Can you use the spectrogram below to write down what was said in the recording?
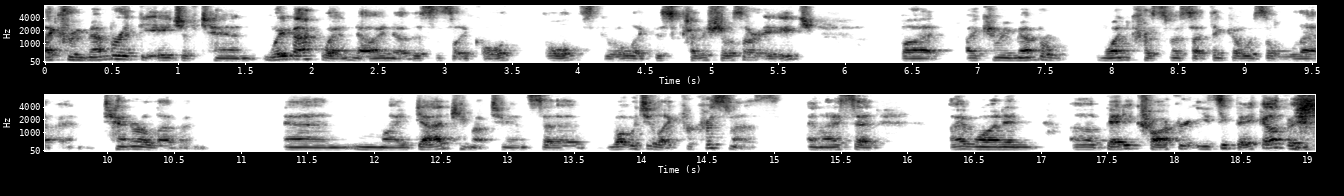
i can remember at the age of 10 way back when now i know this is like old old school like this kind of shows our age but i can remember one christmas i think i was 11 10 or 11 and my dad came up to me and said what would you like for christmas and i said i want an uh, betty crocker easy bake oven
